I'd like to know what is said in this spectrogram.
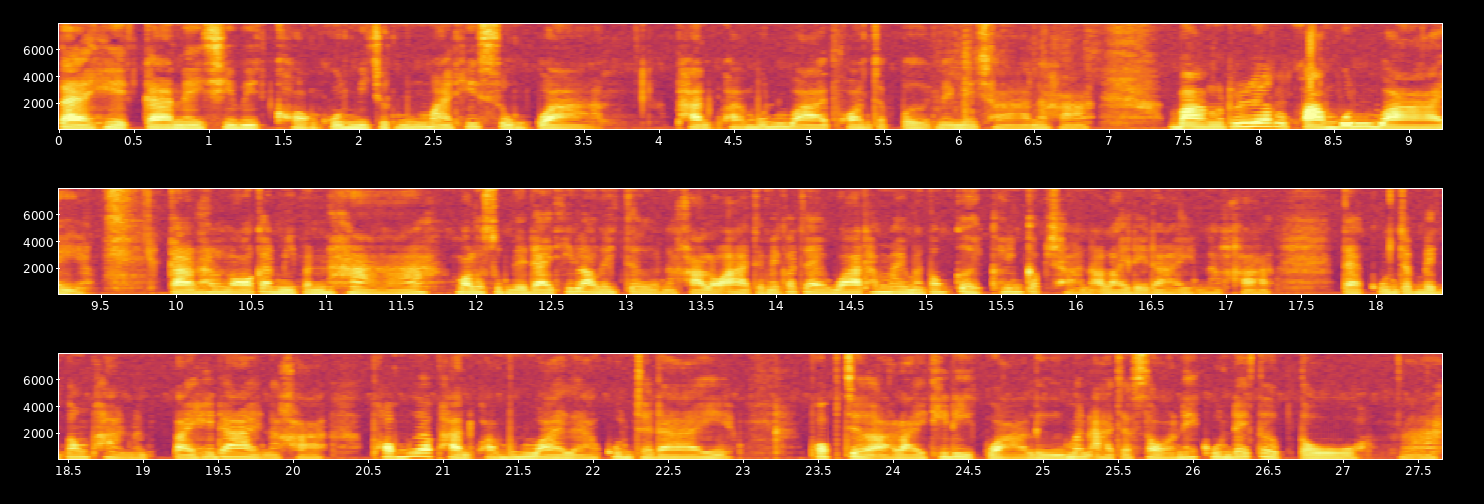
แต่เหตุการณ์ในชีวิตของคุณมีจุดมุ่งหมายที่สูงกว่า ผ่านความวุ่นวายพรจะเปิดในไม่ช้านะคะ บางเรื่องความวุ่นวาย การทะเลาะกันมีปัญหามรสุมใด ๆ ที่เราได้เจอนะคะ เราอาจจะไม่เข้าใจว่าทำไมมันต้องเกิดขึ้นกับฉันอะไรใด ๆนะคะ แต่คุณจำเป็นต้องผ่านมันไปให้ได้นะคะ เพราะเมื่อผ่านความวุ่นวายแล้วคุณจะได้ พบเจออะไรที่ดีกว่า หรือมันอาจจะสอนให้คุณได้เติบโตนะ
